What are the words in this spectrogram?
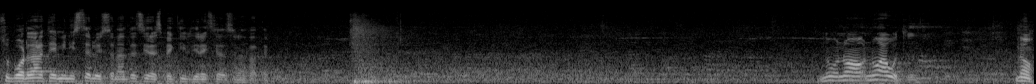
subordonate Ministerului Sănătății, respectiv Direcția de Sănătate Publică. Nu, nu, nu aud. Nu.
